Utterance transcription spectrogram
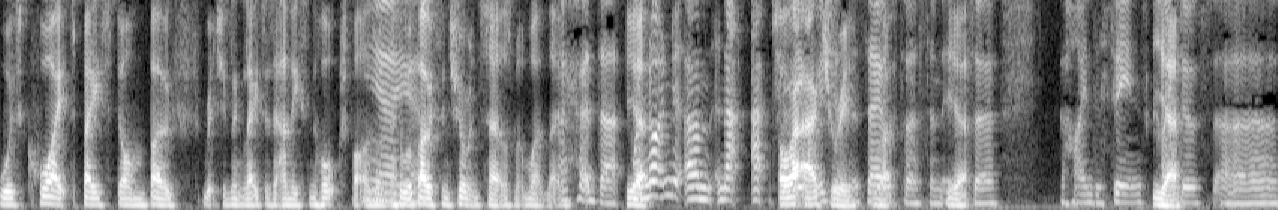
was quite based on both Richard Linklater's and Ethan Hawke's father, Yeah, who yeah. were both insurance salesmen, weren't they? I heard that. Yeah. Well, not um, an a- actuary, Oh, which actuary, isn't a salesperson. Yeah. It's a behind the scenes Yeah. kind of uh,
